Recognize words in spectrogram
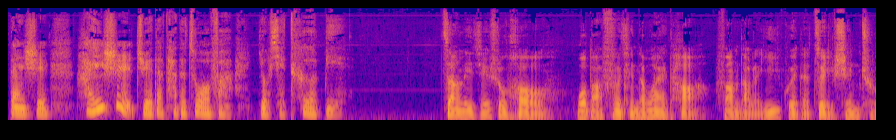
但是还是觉得他的做法有些特别。葬礼结束后，我把父亲的外套放到了衣柜的最深处。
